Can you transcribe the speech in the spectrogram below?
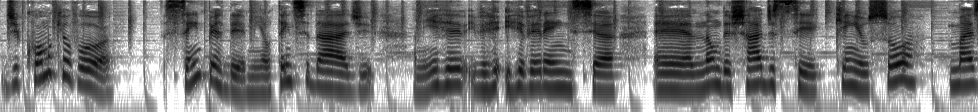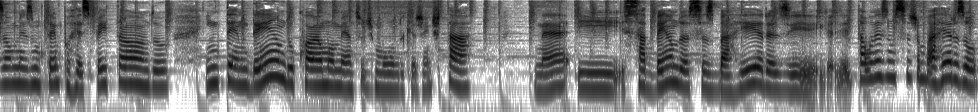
de como que eu vou, sem perder minha autenticidade, a minha irreverência, é, não deixar de ser quem eu sou, mas ao mesmo tempo respeitando, entendendo qual é o momento de mundo que a gente está. Né? E sabendo essas barreiras, e, e talvez não sejam barreiras, eu,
